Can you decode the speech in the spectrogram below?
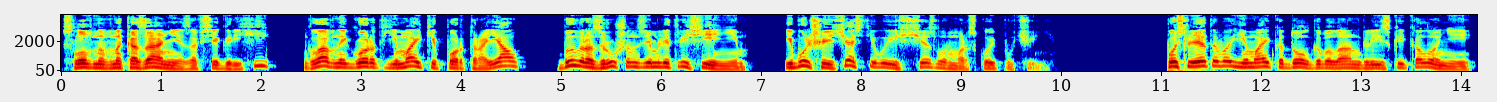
словно в наказание за все грехи, главный город Ямайки Порт-Роял был разрушен землетрясением, и большая часть его исчезла в морской пучине. После этого Ямайка долго была английской колонией,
